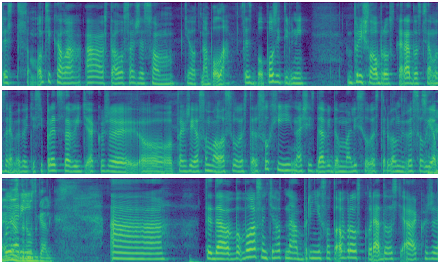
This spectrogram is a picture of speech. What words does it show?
test som ocikala a stalo sa, že som tehotná bola. Test bol pozitívny. Prišla obrovská radosť, samozrejme, viete si predstaviť, akože, o, takže ja som mala Silvester suchý, naši s Davidom mali Silvester veľmi veselý a bujarý. A teda bo- bola som tehotná a prinieslo to obrovskú radosť a akože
